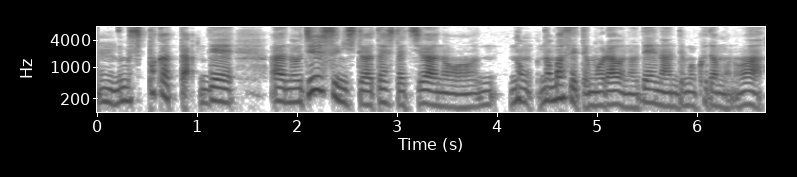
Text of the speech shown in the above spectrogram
うん、でも酸っぱかった。で、あの、ジュースにして私たちは、あの、飲ませてもらうので、何でも果物は。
